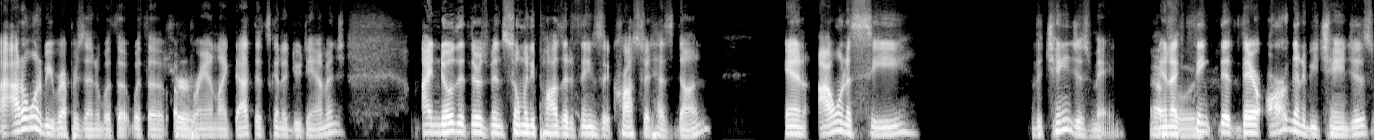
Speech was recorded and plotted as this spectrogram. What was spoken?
I, I don't want to be represented with a with a, Sure. a brand like that that's going to do damage. I know that there's been so many positive things that CrossFit has done, and I want to see the changes made. And I think that there are going to be changes.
